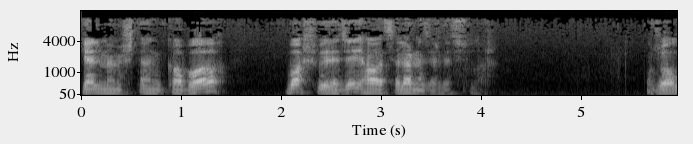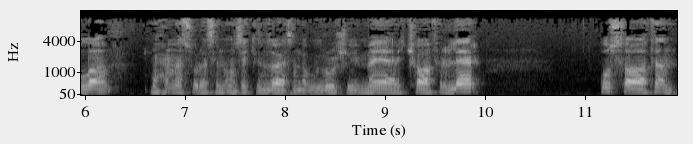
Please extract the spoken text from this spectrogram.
gəlməmişdən qabaq baş verəcək hadisələr nəzərdə tutulur. Uca Allah Muhammed surəsinin 18-ci ayəsində buyurur ki, məyər kafirlər o saatın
